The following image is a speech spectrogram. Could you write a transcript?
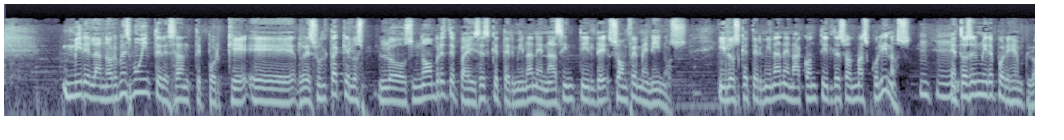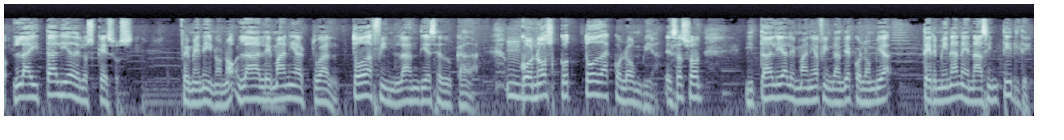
Mire, la norma es muy interesante porque eh, resulta que los, los nombres de países que terminan en A sin tilde son femeninos y los que terminan en A con tilde son masculinos. Entonces, mire, por ejemplo, la Italia de los quesos, femenino, ¿no? La Alemania actual, toda Finlandia es educada. Conozco toda Colombia. Esas son Italia, Alemania, Finlandia, Colombia, terminan en A sin tilde.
